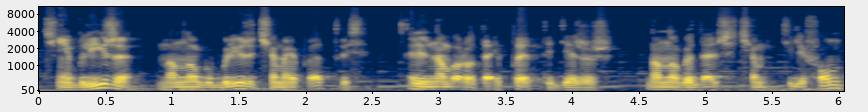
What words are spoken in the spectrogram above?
точнее ближе, намного ближе, чем iPad, то есть, или наоборот, iPad ты держишь намного дальше, чем телефон.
